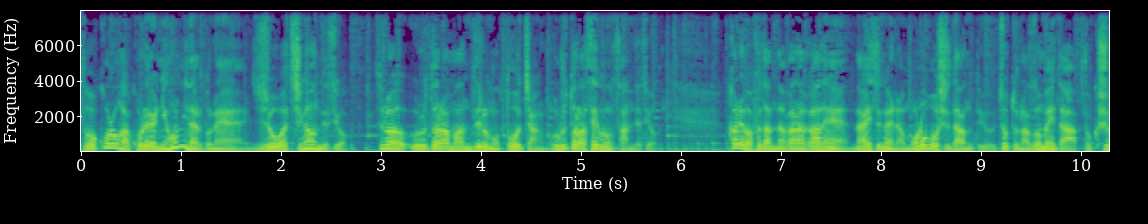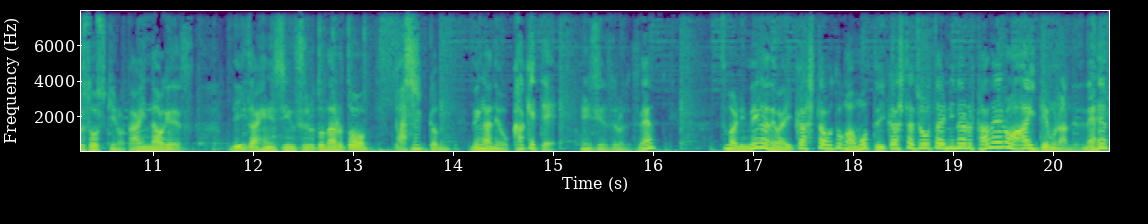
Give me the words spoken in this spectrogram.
ところがこれが日本になるとね、事情は違うんですよ。それはウルトラマンゼロの父ちゃん、ウルトラセブンさんですよ。彼は普段なかなかね、ナイスガイな諸星団というちょっと謎めいた特殊組織の隊員なわけです。で、いざ変身するとなると、バシッとメガネをかけて変身するんですね。つまりメガネは活かした音がもっと活かした状態になるためのアイテムなんですね。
